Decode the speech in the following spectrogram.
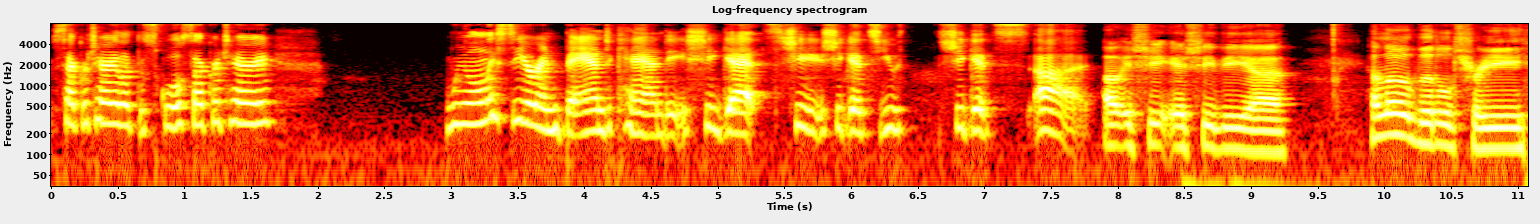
secretary, like the school secretary. We only see her in Band Candy. She gets she she gets youth she gets uh Oh, is she is she the uh Hello Little Tree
